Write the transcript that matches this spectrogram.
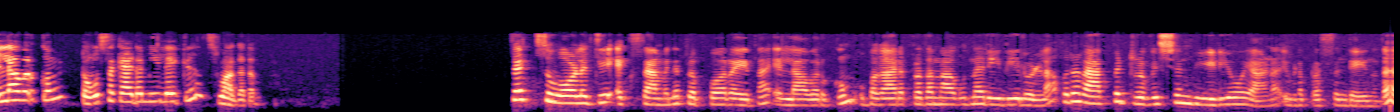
എല്ലാവർക്കും ടോസ് അക്കാഡമിയിലേക്ക് സ്വാഗതം. സെറ്റ് സുവോളജി എക്സാമിന് പ്രിപ്പയർ ചെയ്യുന്ന എല്ലാവർക്കും ഉപകാരപ്രദമാകുന്ന രീതിയിലുള്ള ഒരു റാപ്പിഡ് റിവിഷൻ വീഡിയോയാണ് ഇവിടെ പ്രസന്റ് ചെയ്യുന്നത്.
